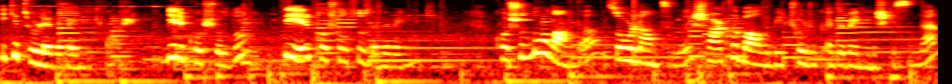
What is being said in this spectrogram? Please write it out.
iki türlü ebeveynlik var. Biri koşullu, diğeri koşulsuz ebeveynlik. Koşullu olan da zorlantılı, şarta bağlı bir çocuk ebeveyn ilişkisinden,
